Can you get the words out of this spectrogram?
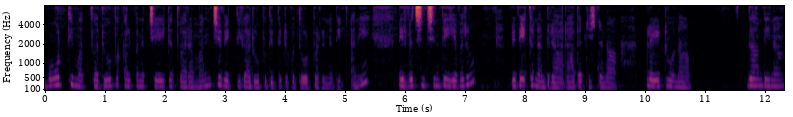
మూర్తిమత్వ రూపకల్పన చేయుట ద్వారా మంచి వ్యక్తిగా రూపుదిద్దుటకు తోడ్పడినది అని నిర్వచించింది ఎవరు? వివేకానందుడా రాధాకృష్ణనా ప్లేటోనా గాంధీనా?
